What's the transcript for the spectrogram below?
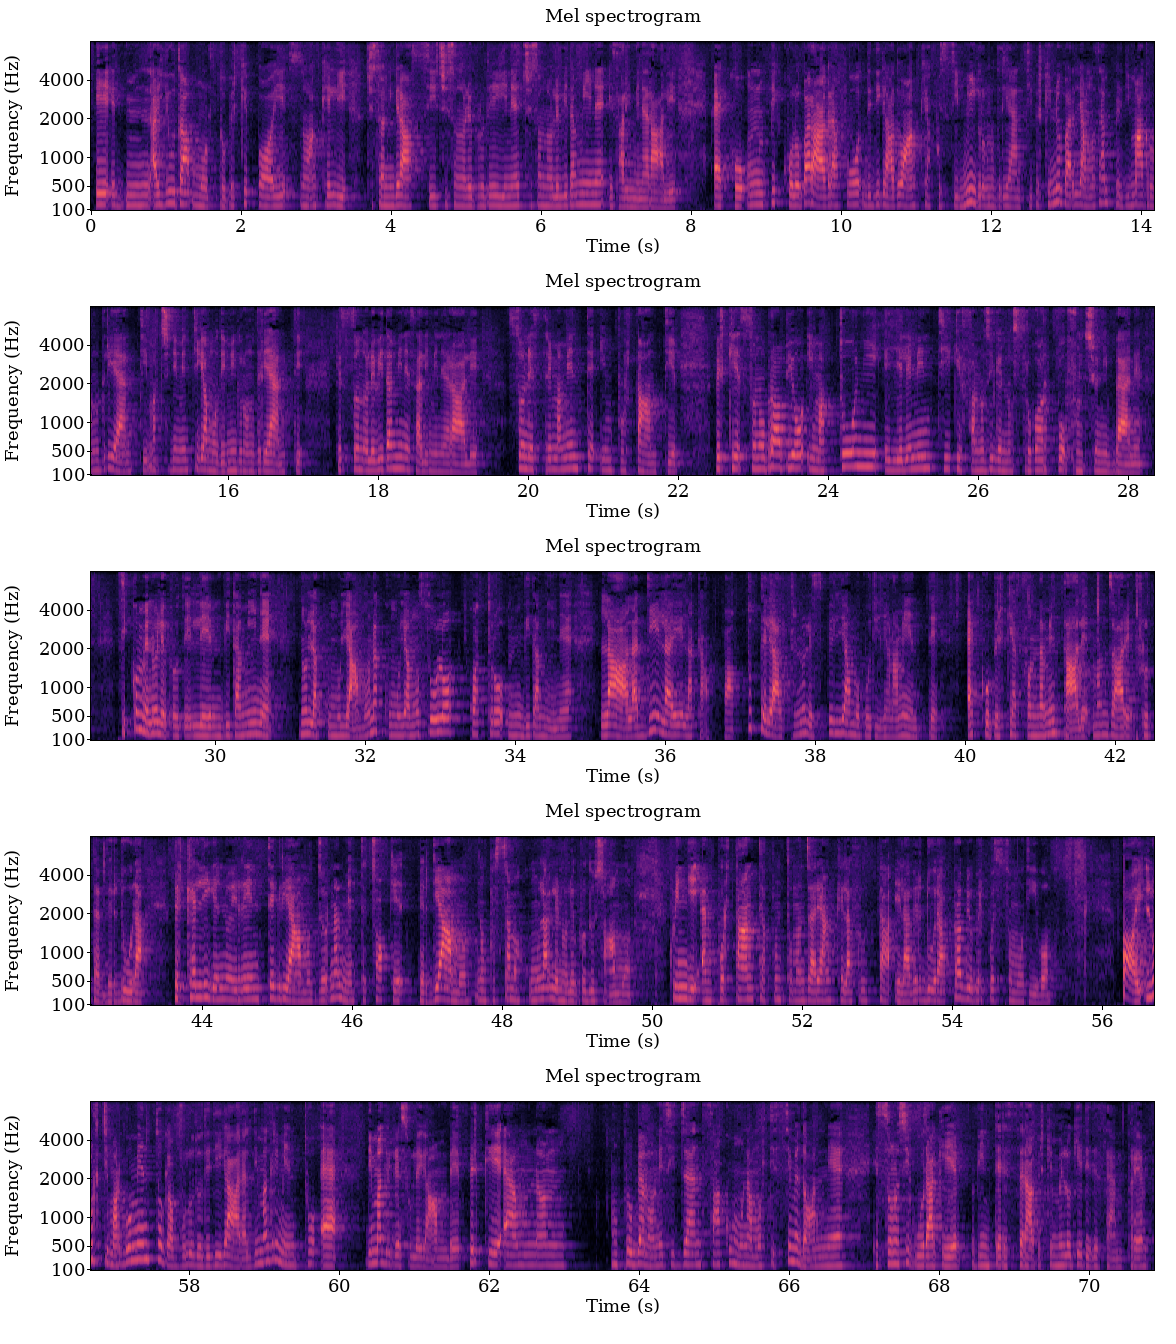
e mh, aiuta molto perché poi sono anche lì ci sono i grassi, ci sono le proteine, ci sono le vitamine e i sali minerali Ecco, un piccolo paragrafo dedicato anche a questi micronutrienti, perché noi parliamo sempre di macronutrienti, ma ci dimentichiamo dei micronutrienti, che sono le vitamine e sali minerali. Sono estremamente importanti perché sono proprio i mattoni e gli elementi che fanno sì che il nostro corpo funzioni bene. Siccome noi le, prote- le vitamine non le accumuliamo, noi accumuliamo solo quattro mm, vitamine, la A, la D, la E, la K. Tutte le altre noi le spelliamo quotidianamente. Ecco perché è fondamentale mangiare frutta e verdura, perché è lì che noi reintegriamo giornalmente ciò che perdiamo, non possiamo accumularle, non le produciamo. Quindi è importante appunto mangiare anche la frutta e la verdura proprio per questo motivo. Poi l'ultimo argomento che ho voluto dedicare al dimagrimento è dimagrire sulle gambe perché è un, un problema, un'esigenza comune a moltissime donne e sono sicura che vi interesserà perché me lo chiedete sempre.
